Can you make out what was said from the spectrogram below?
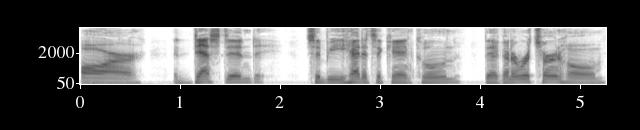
are destined to be headed to Cancun. They're going to return home.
